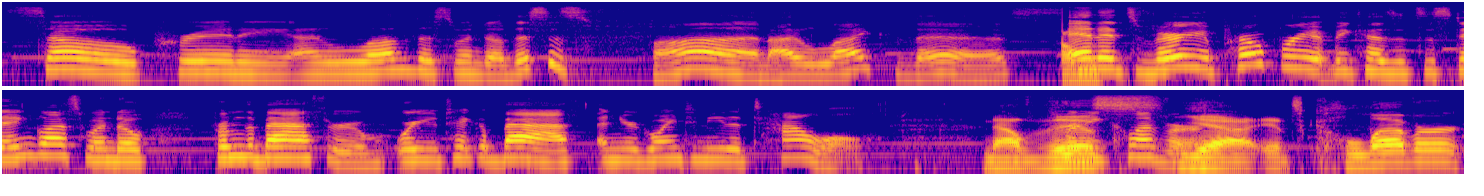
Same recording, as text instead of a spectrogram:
So pretty. I love this window. This is fun. I like this. And it's very appropriate because it's a stained glass window from the bathroom where you take a bath and you're going to need a towel. Now this, clever. yeah, it's clever.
